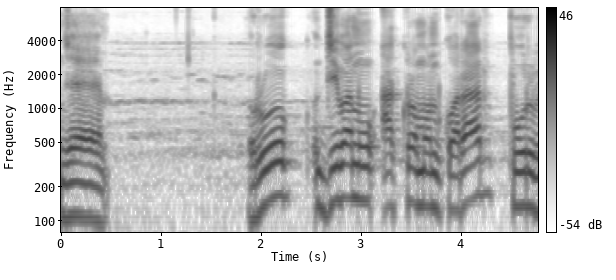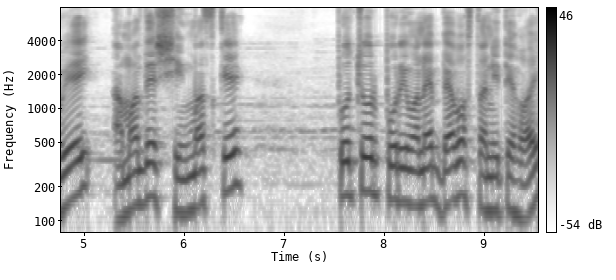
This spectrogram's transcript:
যে রোগ জীবাণু আক্রমণ করার পূর্বেই আমাদের শিং মাছকে প্রচুর পরিমাণে ব্যবস্থা নিতে হয়।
